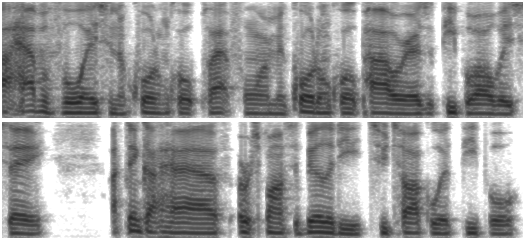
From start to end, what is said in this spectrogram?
I have a voice and a quote unquote platform and quote unquote power, as people always say, I think I have a responsibility to talk with people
